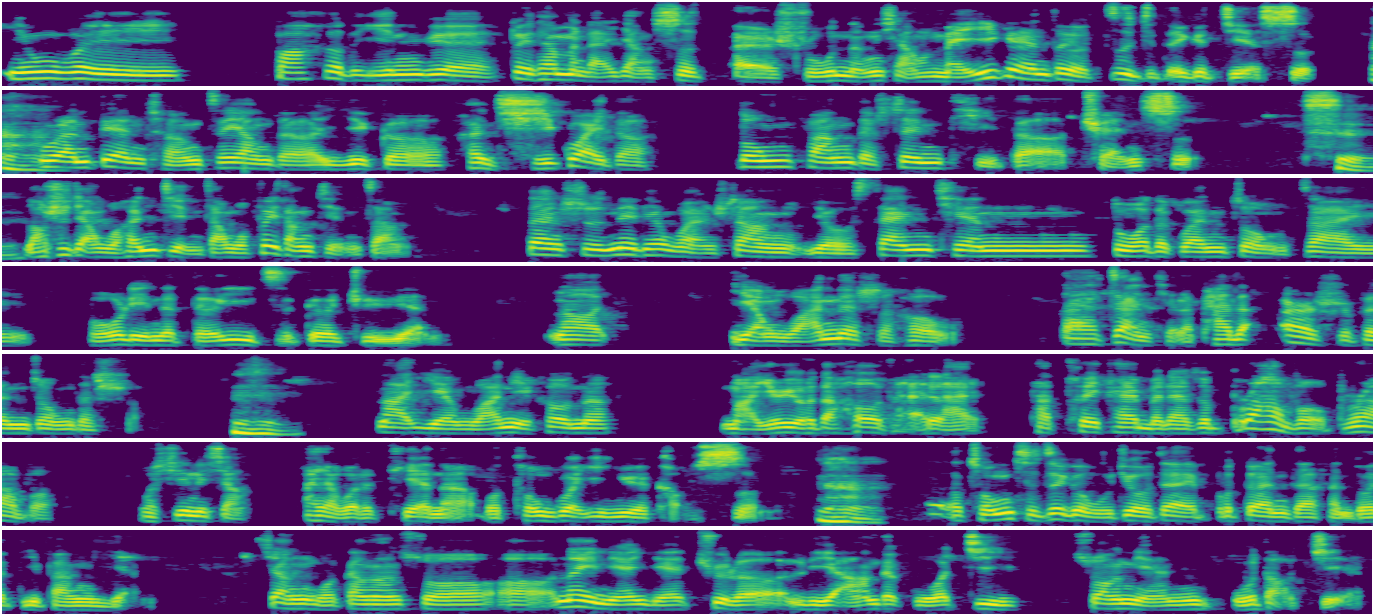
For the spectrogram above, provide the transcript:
因为巴赫的音乐对他们来讲是耳熟能详，每一个人都有自己的一个解释。突然变成这样的一个很奇怪的东方的身体的诠释，是。老实讲，我很紧张，我非常紧张。但是那天晚上有三千多的观众在柏林的德意志歌剧院，那演完的时候，大家站起来拍了二十分钟的手。嗯。那演完以后呢，马悠悠到后台来，他推开门来说：“Bravo，Bravo！” 我心里想。哎呀，我的天呐！我通过音乐考试了。嗯，呃，从此这个舞就在不断的很多地方演，像我刚刚说，呃，那一年也去了里昂的国际双年舞蹈节。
